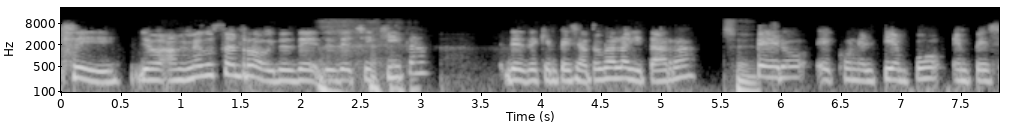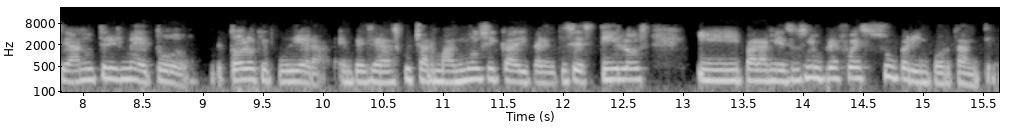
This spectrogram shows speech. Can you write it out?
Sí, yo, a mí me gusta el rock desde, desde chiquita, desde que empecé a tocar la guitarra, Sí. Pero eh, con el tiempo empecé a nutrirme de todo, de todo lo que pudiera. Empecé a escuchar más música, diferentes estilos y para mí eso siempre fue súper importante,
